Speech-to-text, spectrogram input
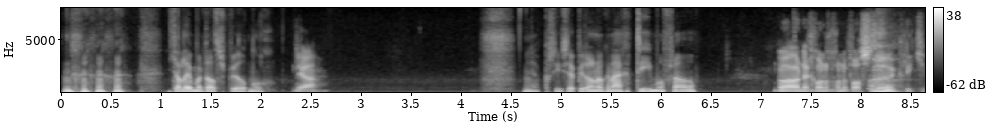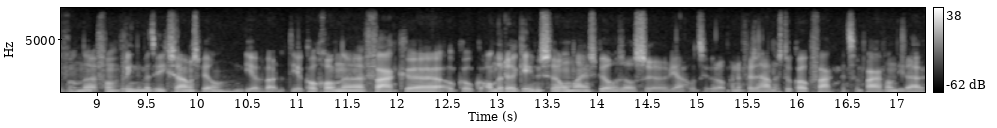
dat je alleen maar dat speelt nog. Ja, Ja, precies. Heb je dan ook een eigen team of zo? Nou, nee, gewoon, gewoon een vast eh, kliekje van, eh, van vrienden met wie ik samenspeel. Die, die ik ook gewoon eh, vaak eh, ook, ook andere games eh, online speel. Zoals eh, ja, goed, Europa en Versailles doe ik ook vaak met een paar van die lui.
